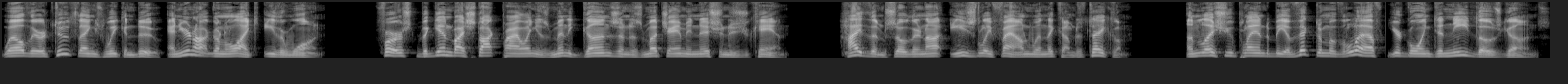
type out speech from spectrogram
Well, there are two things we can do, and you're not going to like either one. First, begin by stockpiling as many guns and as much ammunition as you can. Hide them so they're not easily found when they come to take them. Unless you plan to be a victim of the left, you're going to need those guns.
